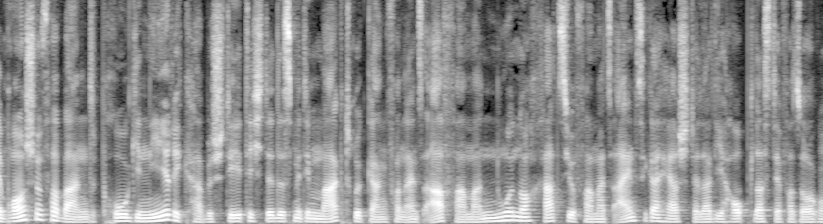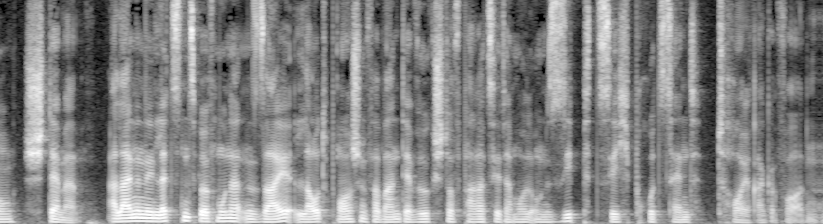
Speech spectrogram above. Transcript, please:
Der Branchenverband Pro Generica bestätigte, dass mit dem Marktrückgang von 1A Pharma nur noch Ratiopharm als einziger Hersteller die Hauptlast der Versorgung stemme. Allein in den letzten zwölf Monaten sei laut Branchenverband der Wirkstoff Paracetamol um 70 Prozent teurer geworden.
